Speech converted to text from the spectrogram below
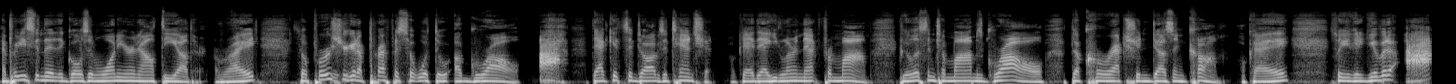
And pretty soon that it goes in one ear and out the other. All right. So 1st you're going to preface it with the, a growl. Ah, that gets the dog's attention. Okay, that he learned that from mom. If you listen to mom's growl, the correction doesn't come. Okay, so you're gonna give it a ah,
